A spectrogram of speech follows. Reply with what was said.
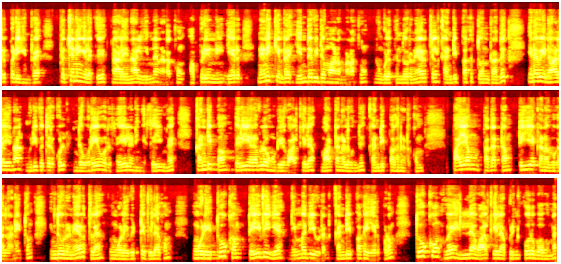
ஏற்படுகின்ற பிரச்சனைகளுக்கு நாளை நாள் என்ன நடக்கும் அப்படின்னு ஏற் நினைக்கின்ற எந்த விதமான மனசும் உங்களுக்கு இந்த ஒரு நேரத்தில் கண்டிப்பாக தோன்றாது. எனவே நாளைய நாள் முடிவதற்குள் இந்த ஒரே ஒரு செயலை நீங்கள் செய்யுங்க. கண்டிப்பாக பெரிய அளவில் உங்களுடைய வாழ்க்கையில் மாற்றங்கள் வந்து கண்டிப்பாக நடக்கும். பயம் பதட்டம் தீய கனவுகள் அனைத்தும் இந்த ஒரு நேரத்துல உங்களை விட்டு விலகும். உங்களுடைய தூக்கம் தெய்வீக நிம்மதியுடன் கண்டிப்பாக ஏற்படும். தூக்கமே இல்லை வாழ்க்கையில் அப்படின்னு கூறுபவங்க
